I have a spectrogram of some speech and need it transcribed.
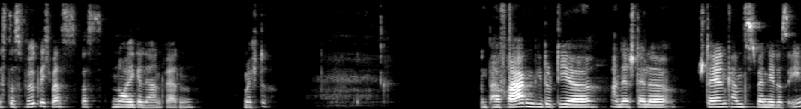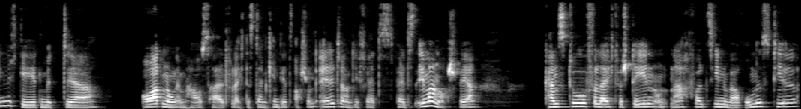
ist das wirklich was, was neu gelernt werden möchte. Ein paar Fragen, die du dir an der Stelle stellen kannst, wenn dir das ähnlich geht mit der Ordnung im Haushalt, vielleicht ist dein Kind jetzt auch schon älter und dir fällt, es immer noch schwer, kannst du vielleicht verstehen und nachvollziehen, warum es dir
